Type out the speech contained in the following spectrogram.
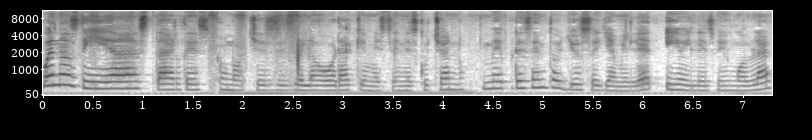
Buenos días, tardes o noches desde la hora que me estén escuchando. Me presento, yo soy Yamilet y hoy les vengo a hablar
